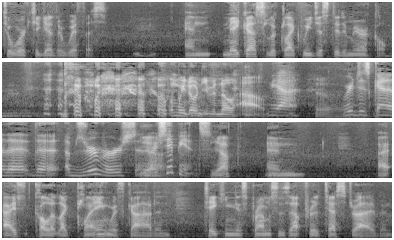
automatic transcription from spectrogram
to work together with us mm-hmm. and make us look like we just did a miracle when we don't even know how. Yeah. We're just kind of the, the observers and Yeah. recipients. Yep. And I, I call it like playing with God and taking his promises out for a test drive and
